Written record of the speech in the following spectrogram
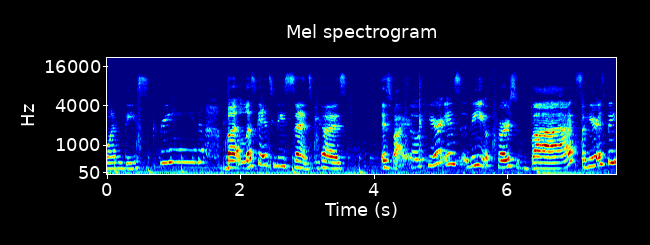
on the screen. But let's get into these scents because it's fire. So here is the first box. So here is the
